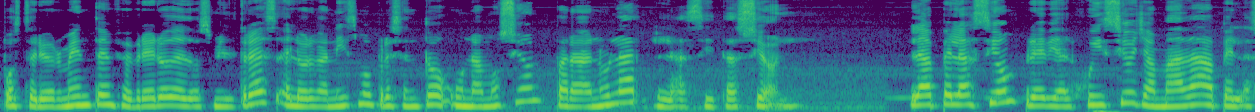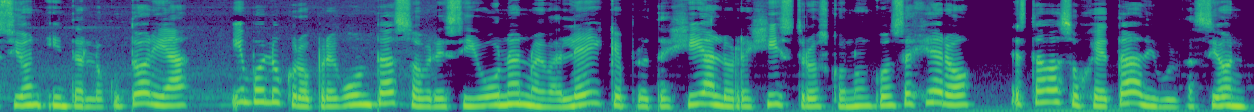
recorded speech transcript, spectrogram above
Posteriormente, en febrero de 2003, el organismo presentó una moción para anular la citación. La apelación previa al juicio, llamada apelación interlocutoria, involucró preguntas sobre si una nueva ley que protegía los registros con un consejero estaba sujeta a divulgación,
